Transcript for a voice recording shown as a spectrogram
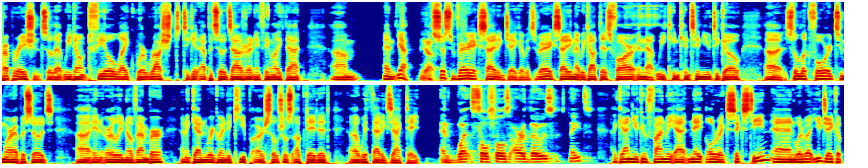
preparation so that we don't feel like we're rushed to get episodes out or anything like that. Um, and yeah, Yeah. it's just very exciting, Jacob. It's very exciting that we got this far and that we can continue to go. Uh, so look forward to more episodes uh, in early November. And again, we're going to keep our socials updated uh, with that exact date. And what socials are those, Nate? Again, you can find me at Nate Ulrich 16. And what about you, Jacob?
